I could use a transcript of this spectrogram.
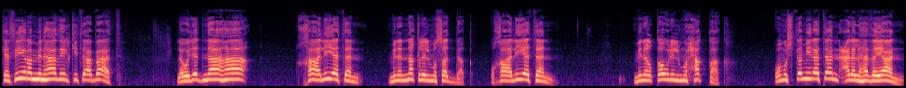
كثيرا من هذه الكتابات لوجدناها خالية من النقل المصدق وخالية من القول المحقق ومشتملة على الهذيان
